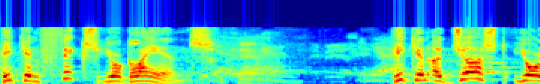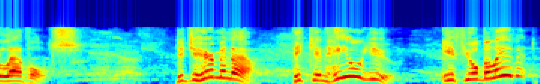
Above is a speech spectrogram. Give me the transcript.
He can fix your glands. He can adjust your levels. Did you hear me now? He can heal you if you'll believe it.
